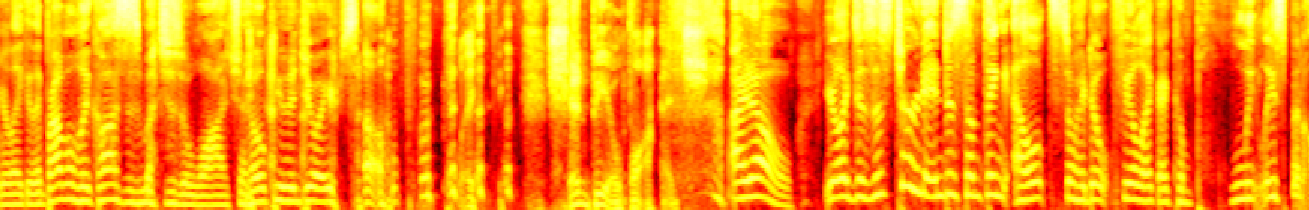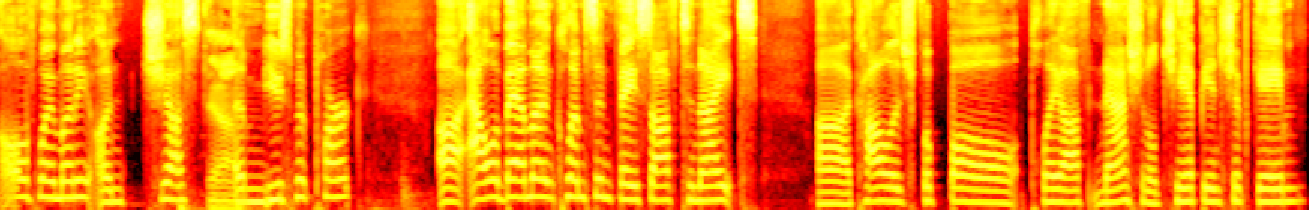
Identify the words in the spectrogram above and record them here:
You're like they probably cost as much as a watch. I hope you enjoy yourself. like, should be a watch. I know. You're like, does this turn into something else so I don't feel like I completely spent all of my money on just Yeah. an amusement park? Uh, Alabama and Clemson face off tonight. Uh, college football playoff national championship game.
